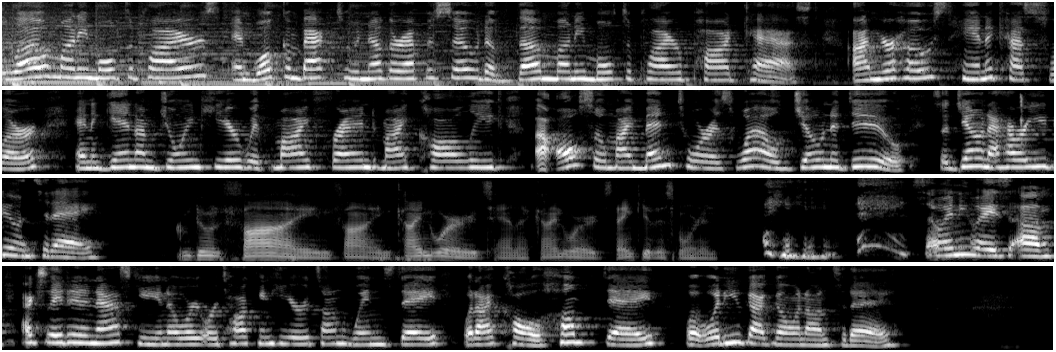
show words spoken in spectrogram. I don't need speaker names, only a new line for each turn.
Hello, Money Multipliers, and welcome back to another episode of the Money Multiplier Podcast. I'm your host, Hannah Kessler, and again, I'm joined here with my friend, my colleague, uh, also my mentor as well, Jonah Dew. So, Jonah, how are you doing today?
I'm doing fine, fine. Kind words, Hannah. Kind words. Thank you this morning.
so anyways um actually i didn't ask you you know we're, we're talking here it's on wednesday what i call hump day what what do you got going on today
